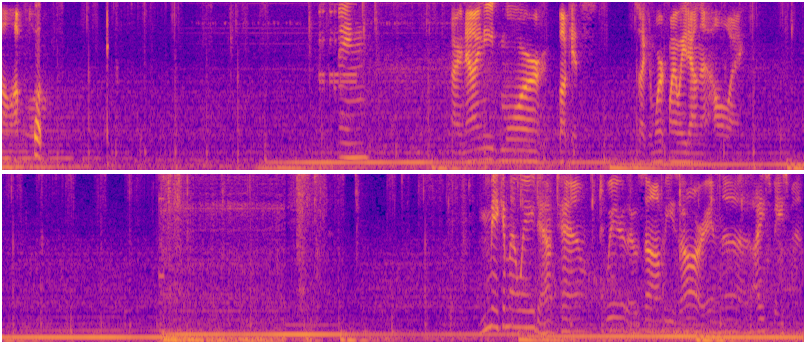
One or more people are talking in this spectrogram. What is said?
I'll upload. Bing. Alright, now I need more buckets so I can work my way down that hallway. Making my way downtown to where those zombies are in the ice basement.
